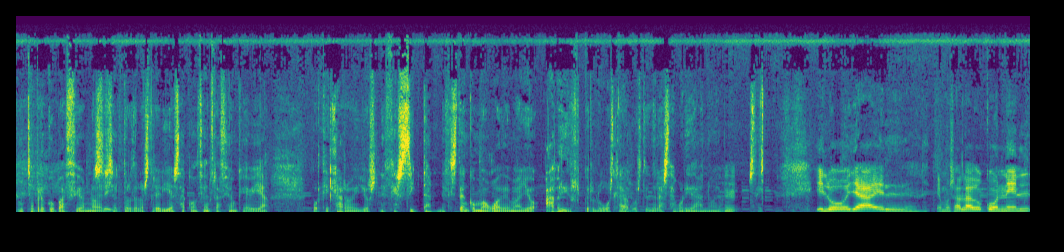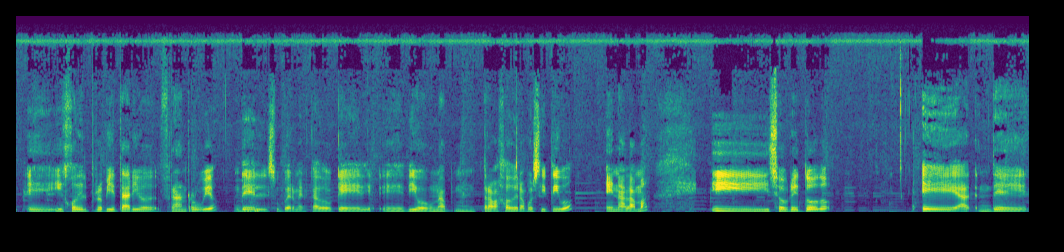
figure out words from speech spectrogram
Mucha preocupación, ¿no? Sí. El sector de la hostelería, esa concentración que había, porque claro, ellos necesitan, necesitan como agua de mayo abrir, pero luego está la Claro. cuestión de la seguridad, ¿no? Mm. Sí. Y luego ya el, hemos hablado con el eh, hijo del propietario, Fran Rubio, del supermercado que eh, dio una un trabajadora positivo en Alama. Y sobre todo eh,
